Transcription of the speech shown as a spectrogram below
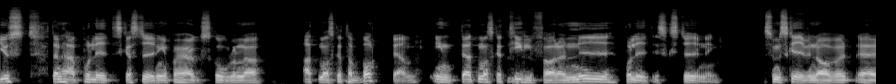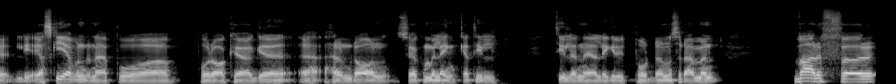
just den här politiska styrningen på högskolorna, att man ska ta bort den. Inte att man ska tillföra ny politisk styrning. Som skriven av, eh, jag skrev om den här på, på rak höger eh, häromdagen, så jag kommer länka till, till det när jag lägger ut podden och sådär. Men varför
